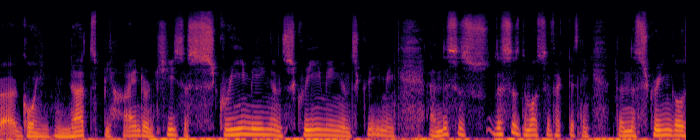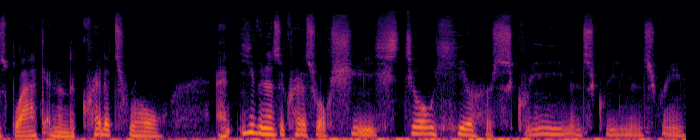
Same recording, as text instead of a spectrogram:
uh, going nuts behind her and she's just screaming and screaming and screaming. And this is this is the most effective thing. Then the screen goes black and then the credits roll. And even as the credits roll she still hear her scream and scream and scream.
